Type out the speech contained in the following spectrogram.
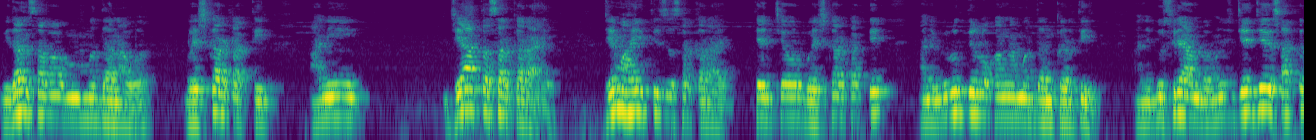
विधानसभा मतदानावर बहिष्कार टाकतील आणि जे आता सरकार आहे जे महायुतीचं सरकार आहे त्यांच्यावर बहिष्कार टाकतील आणि विरुद्ध लोकांना मतदान करतील. आणि दुसरे आमदार म्हणजे जे जे साखर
